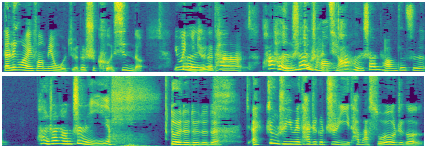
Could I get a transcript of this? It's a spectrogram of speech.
但另外一方面，我觉得是可信的，因为你觉得她她很擅长，她很擅长就是。他很擅长质疑，对对对对对，哎，正是因为他这个质疑，他把所有这个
